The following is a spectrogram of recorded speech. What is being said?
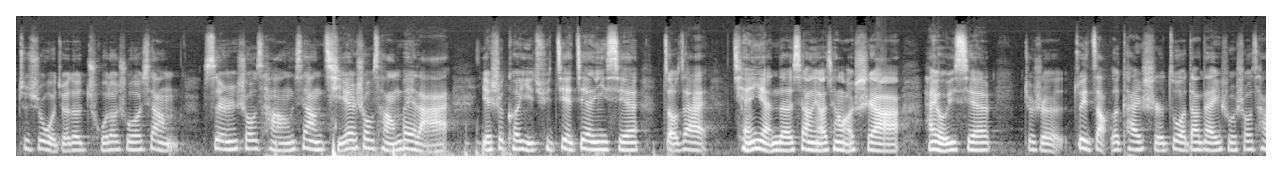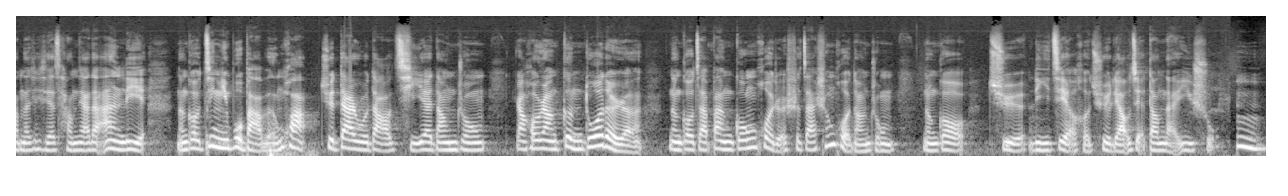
就是我觉得除了说像私人收藏、像企业收藏，未来也是可以去借鉴一些走在前沿的，像姚强老师啊，还有一些就是最早的开始做当代艺术收藏的这些藏家的案例，能够进一步把文化去带入到企业当中，然后让更多的人能够在办公或者是在生活当中能够去理解和去了解当代艺术。嗯。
